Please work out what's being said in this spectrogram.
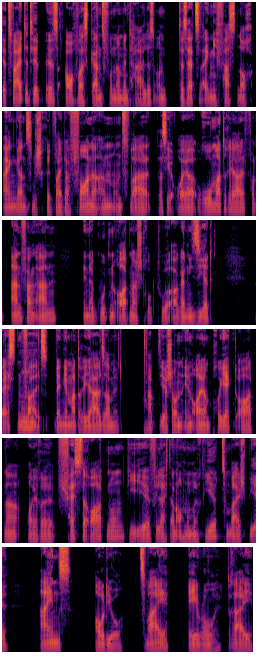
Der zweite Tipp ist auch was ganz Fundamentales und das setzt eigentlich fast noch einen ganzen Schritt weiter vorne an und zwar, dass ihr euer Rohmaterial von Anfang an in einer guten Ordnerstruktur organisiert. Bestenfalls, wenn ihr Material sammelt, habt ihr schon in eurem Projektordner eure feste Ordnung, die ihr vielleicht dann auch nummeriert, zum Beispiel 1 Audio, 2 A-Roll, 3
